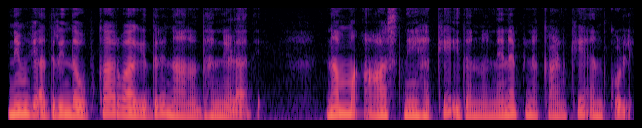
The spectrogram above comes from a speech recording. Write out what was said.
ನಿಮಗೆ ಅದರಿಂದ ಉಪಕಾರವಾಗಿದ್ದರೆ ನಾನು ಧನ್ಯಳಾದೆ. ನಮ್ಮ ಆ ಸ್ನೇಹಕ್ಕೆ ಇದನ್ನು ನೆನಪಿನ ಕಾಣಿಕೆ ಅಂದ್ಕೊಳ್ಳಿ.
